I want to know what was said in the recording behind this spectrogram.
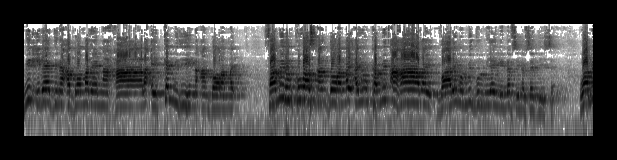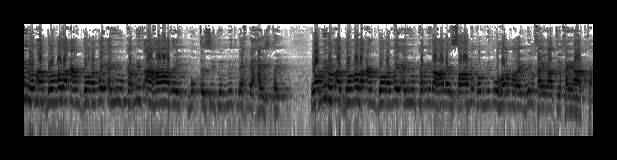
من عبادنا الضوامدين حالا أي كمديهن أن دورني فمنهم كواس أن دورني أيو كمد أهاضي ظالم من ظلميين لنفس نفس الديسة. ومنهم الضمد عن دورني أيوك مد أهاضي مقتصد مد دحدحيستي ومنهم الضمد عن دورني أيوك مد أهاضي سابق مد أهرمري بالخيرات خيراتك.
